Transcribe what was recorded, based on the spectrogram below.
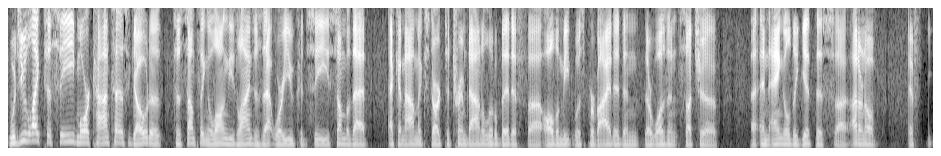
Would you like to see more contests go to, to something along these lines? Is that where you could see some of that economics start to trim down a little bit if uh, all the meat was provided and there wasn't such a an angle to get this? Uh, I don't know if, if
